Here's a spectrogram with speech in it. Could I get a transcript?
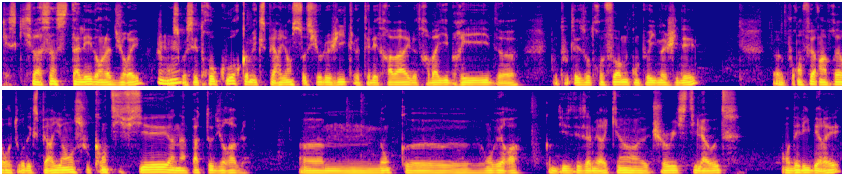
Qu'est-ce qui va s'installer dans la durée Je pense mhm. que c'est trop court comme expérience sociologique, le télétravail, le travail hybride euh, et toutes les autres formes qu'on peut imaginer, euh, pour en faire un vrai retour d'expérience ou quantifier un impact durable. Euh, donc on verra, comme disent les Américains, jury still out, en délibéré.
